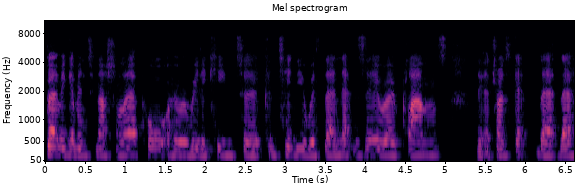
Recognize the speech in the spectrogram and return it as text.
Birmingham International Airport, who are really keen to continue with their net zero plans. They are trying to get their their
